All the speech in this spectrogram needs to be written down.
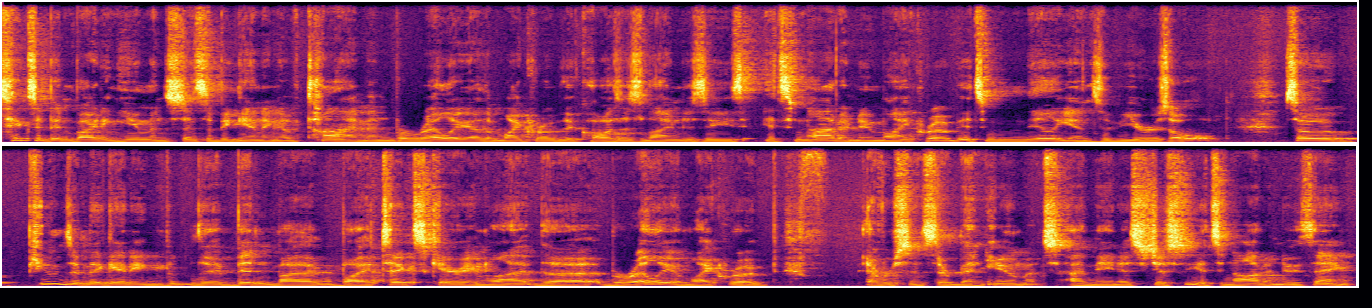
ticks have been biting humans since the beginning of time, and Borrelia, the microbe that causes Lyme disease, it's not a new microbe. It's millions of years old. So humans have been getting bitten by, by ticks carrying the Borrelia microbe ever since there have been humans. I mean, it's just, it's not a new thing.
